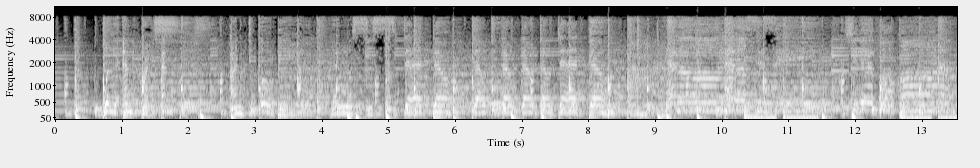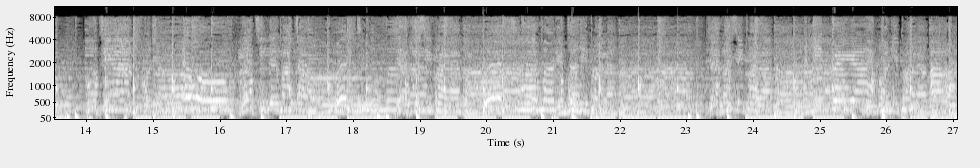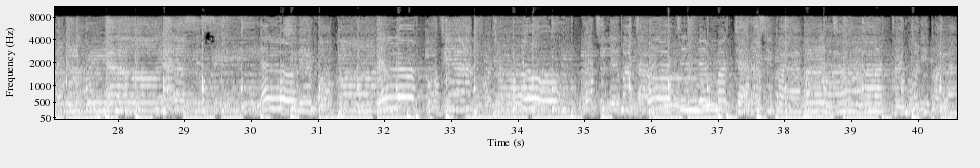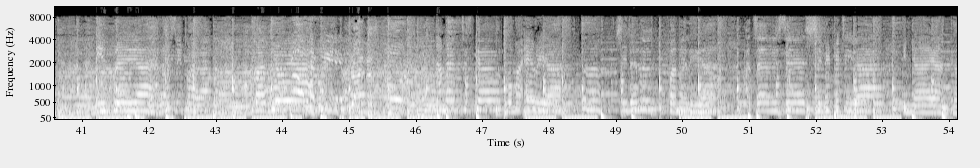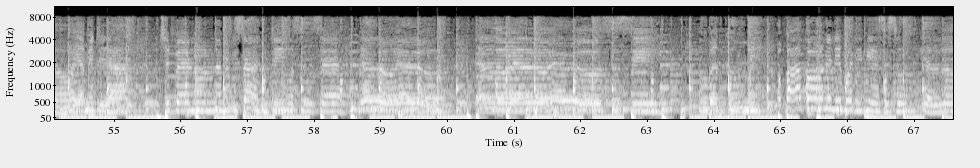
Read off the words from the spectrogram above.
Will you empress? empress. And the OB. Yellow sis, dead, down, down, down, down, down, dead, down. Yellow, yellow sissy. She there for corner. Put your hand for jaw. Hey, Waiting the familiar. I tell you, say she be prettier. In your yanka, why am I dear? Chibenu, and be sad, and thing was sincere. Hello, hello. Hello, yellow. hello. Sissy, Ubekumi, or back on anybody be a sister. Hello.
